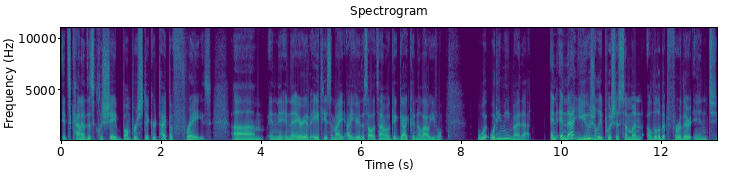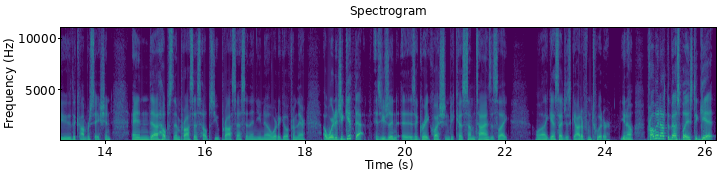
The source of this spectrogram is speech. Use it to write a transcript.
it's kind of this cliche bumper sticker type of phrase. Um, in the in the area of atheism, I, I hear this all the time. Oh, good God couldn't allow evil. What what do you mean by that? And and that usually pushes someone a little bit further into the conversation and uh, helps them process, helps you process, and then you know where to go from there. Uh, where did you get that? Is usually an, is a great question because sometimes it's like, well, I guess I just got it from Twitter. You know, probably not the best place to get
